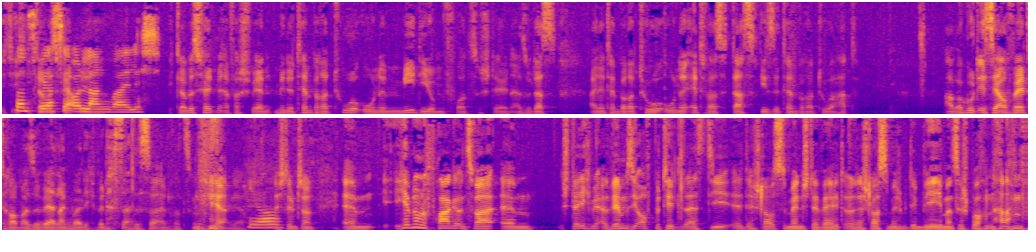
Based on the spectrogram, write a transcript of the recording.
ich, sonst wäre es ja auch mir, langweilig. Ich glaube, es fällt mir einfach schwer, mir eine Temperatur ohne Medium vorzustellen. Also dass eine Temperatur ohne etwas, das diese Temperatur hat. Aber gut, ist ja auch Weltraum, also wäre langweilig, wenn das alles so einfach zu ja, wäre. Ja, das stimmt schon. Ähm, ich habe noch eine Frage und zwar, ähm, stelle ich mir, also wir haben sie oft betitelt als die, äh, der schlauste Mensch der Welt oder der schlauste Mensch, mit dem wir jemals gesprochen haben.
